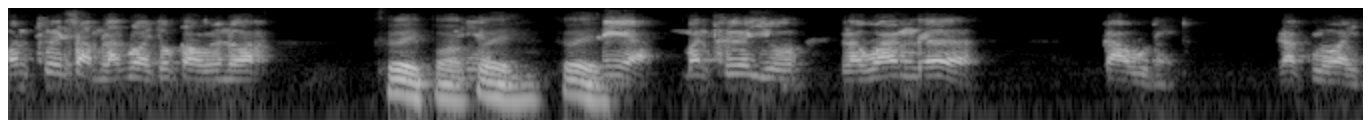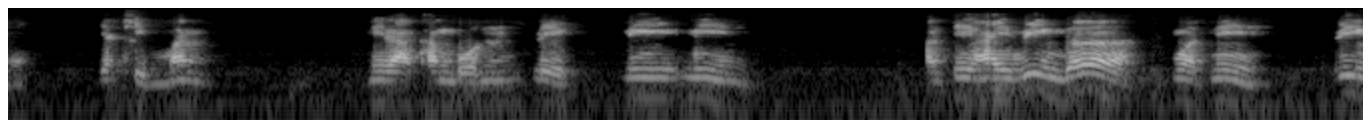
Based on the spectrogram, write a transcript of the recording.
มันเคยซ้ำหลักร้อยตัวเก่าแม่นบ่เคยพ่อเคย เคย เนี่ย มันเคยอยู่ระวังเด้อเก่านี่หลักร้อยนี่อย่าถิ่มมันนี่ละข้างบนเหล็กมีมีอันที่ให้วิ่งเด้องวดนี้วิ่ง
